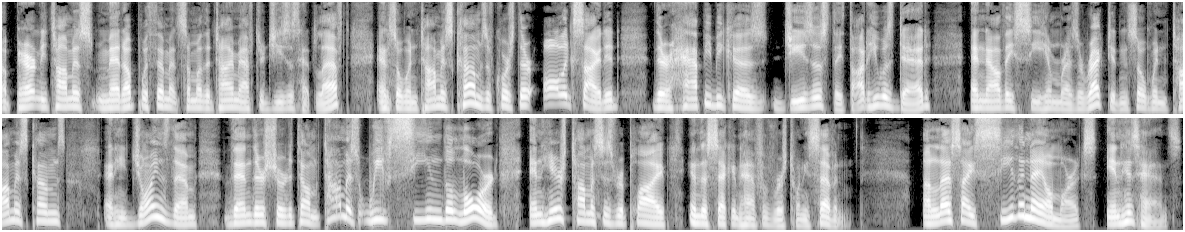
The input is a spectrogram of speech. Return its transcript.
apparently Thomas met up with them at some other time after Jesus had left. And so when Thomas comes, of course, they're all excited. They're happy because Jesus, they thought he was dead, and now they see him resurrected. And so when Thomas comes and he joins them, then they're sure to tell him, Thomas, we've seen the Lord. And here's Thomas's reply in the second half of verse 27 Unless I see the nail marks in his hands,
